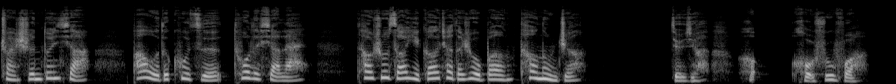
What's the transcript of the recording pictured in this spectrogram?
转身蹲下，把我的裤子脱了下来，掏出早已高翘的肉棒，套弄着。姐姐，好好舒服啊！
